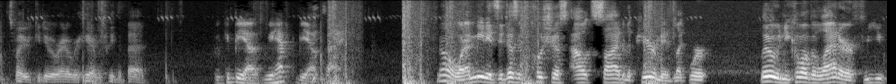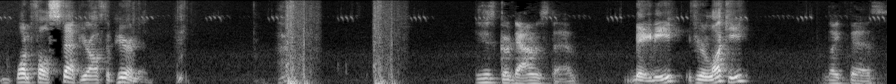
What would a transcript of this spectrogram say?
That's why we could do it right over here in between the bed. We could be out. We have to be outside. No, what I mean is it doesn't push us outside of the pyramid. Like we're literally when you come up the ladder, if you one false step, you're off the pyramid. You just go down a step Maybe if you're lucky. like this.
